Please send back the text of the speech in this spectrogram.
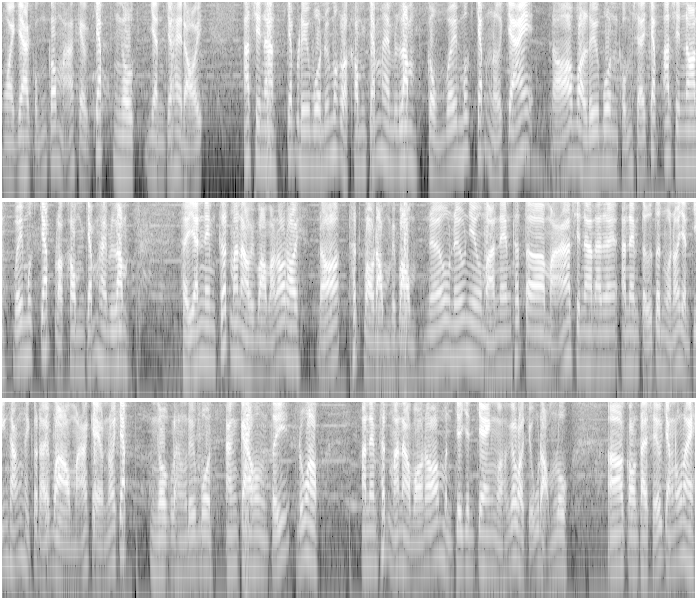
Ngoài ra cũng có mã kèo chấp ngược dành cho hai đội Arsenal chấp Liverpool với mức là 0.25 cùng với mức chấp nửa trái. Đó và Liverpool cũng sẽ chấp Arsenal với mức chấp là 0.25 thì anh em kết mã nào thì vào mã đó thôi. Đó thích vào đồng thì vòng nếu nếu như mà anh em thích uh, mã Arsenal anh, anh em tự tin vào nó giành chiến thắng thì có thể vào mã kèo nó chấp. Ngược là thằng Liverpool ăn cao hơn một tí đúng không? Anh em thích mã nào vào đó mình chơi trên trang mà rất là chủ động luôn. À, còn tài xỉu trận đấu này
